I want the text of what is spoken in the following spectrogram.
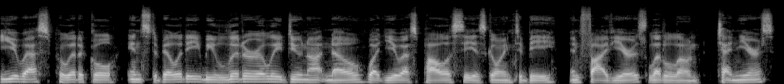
US political instability. We literally do not know what US policy is going to be in five years, let alone 10 years.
